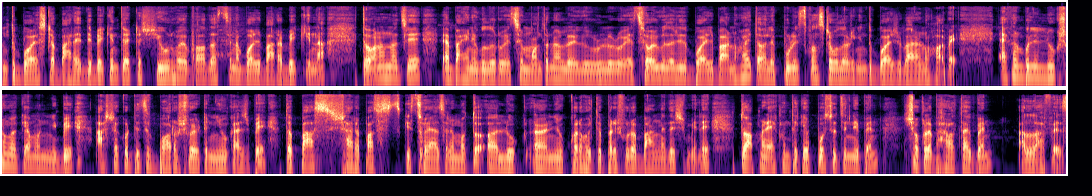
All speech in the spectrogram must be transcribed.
কিন্তু বয়সটা বাড়িয়ে দেবে। কিন্তু একটা শিওর হয়ে বলা যাচ্ছে না বয়স বাড়াবে কি না তো অন্যান্য যে বাহিনীগুলো রয়েছে, মন্ত্রণালয়গুলো রয়েছে, ওইগুলো যদি বয়স বাড়ানো হয়, তাহলে পুলিশ কনস্টেবলের কিন্তু বয়স বাড়ানো হবে। এখন বলি, লোক সংখ্যা কেমন নিবে? আশা করতেছি বড় সড়ো একটা নিয়োগ আসবে। তো পাঁচ, সাড়ে পাঁচ কি ছয় হাজারের মতো লোক নিয়োগ করা হতে পারে পুরো বাংলাদেশ মিলে। তো আপনারা এখন থেকে প্রস্তুতি নেবেন। সকলে ভালো থাকবেন। আল্লাহ হাফেজ।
